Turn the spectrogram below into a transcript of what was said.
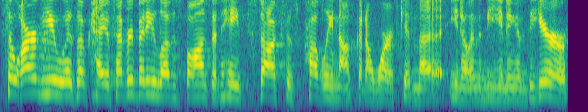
So our view was okay. If everybody loves bonds and hates stocks, it's probably not going to work in the you know in the beginning of the year.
